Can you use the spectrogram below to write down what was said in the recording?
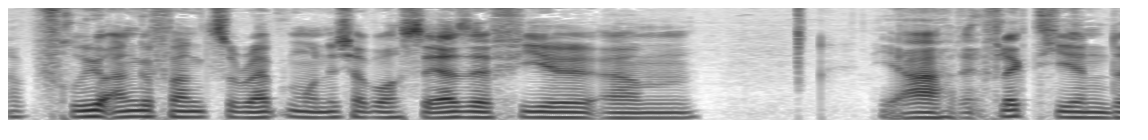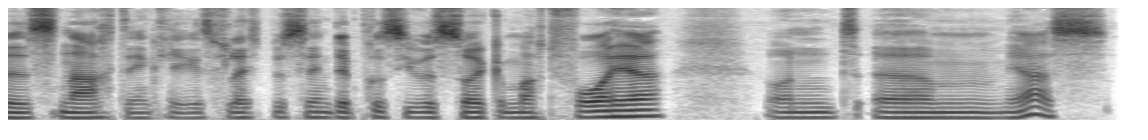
habe früh angefangen zu rappen und ich habe auch sehr, sehr viel ähm, ja, reflektierendes, nachdenkliches, vielleicht ein bisschen depressives Zeug gemacht vorher. Und ähm, ja, es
